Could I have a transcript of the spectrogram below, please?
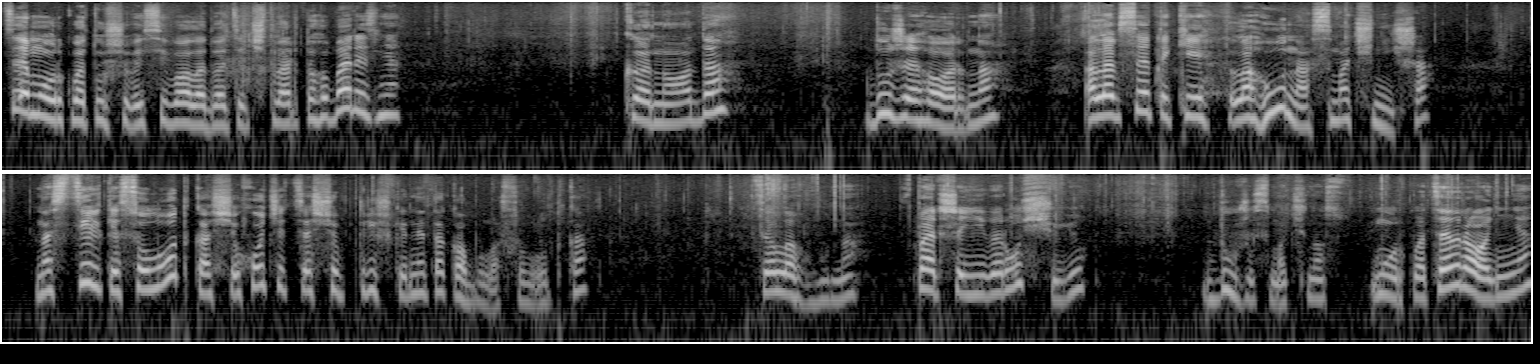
Це морква ту, що висівала 24 березня. Канада. Дуже гарна. Але все-таки лагуна смачніша. Настільки солодка, що хочеться, щоб трішки не така була солодка. Це лагуна. Вперше її вирощую. Дуже смачна морква. Це рання.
